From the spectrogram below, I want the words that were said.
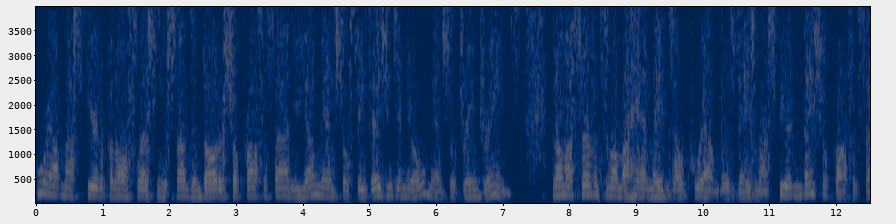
pour out my spirit upon all flesh, and your sons and daughters shall prophesy, and your young men shall see visions, and your old men shall dream dreams. And on my servants and on my handmaidens I will pour out in those days my spirit, and they shall prophesy.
